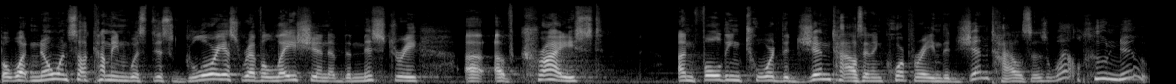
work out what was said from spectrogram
but what no one saw coming was this glorious revelation of the mystery uh, of Christ unfolding toward the Gentiles and incorporating the Gentiles as well. Who knew?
